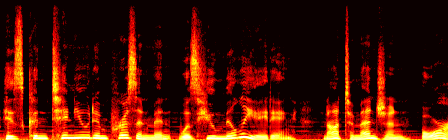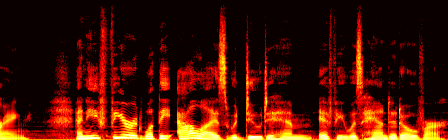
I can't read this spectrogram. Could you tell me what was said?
His continued imprisonment was humiliating, not to mention boring, and he feared what the Allies would do to him if he was handed over.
